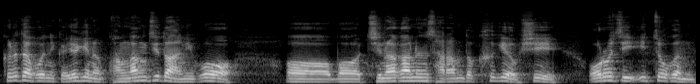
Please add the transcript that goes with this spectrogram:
그러다 보니까 여기는 관광지도 아니고 어 뭐 지나가는 사람도 크게 없이 오로지 이쪽은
